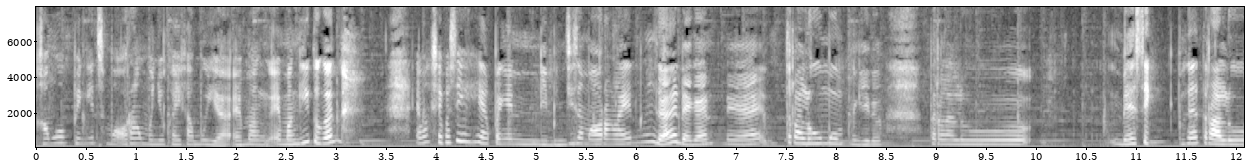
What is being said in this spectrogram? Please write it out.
kamu pengen semua orang menyukai kamu. Ya emang emang gitu kan? Emang siapa sih yang pengen dibenci sama orang lain? Nggak ada kan? Ya terlalu umum gitu. Terlalu basic. Maksudnya terlalu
